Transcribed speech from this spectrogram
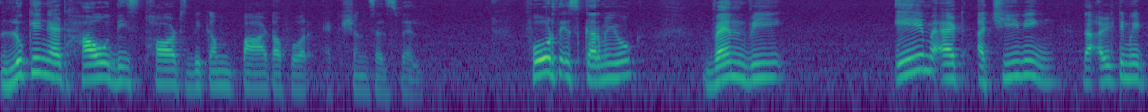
looking at how these thoughts become part of our actions as well. Fourth is Karma Yoga, when we aim at achieving the ultimate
